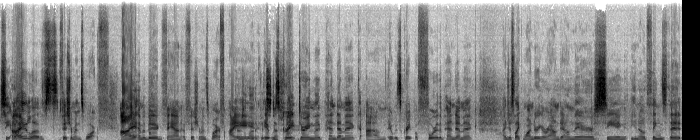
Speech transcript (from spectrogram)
See, I'm like, love Fisherman's Wharf. I am a big fan of Fisherman's Wharf. I lot of good it was great there. during the pandemic. Um, it was great before the pandemic. I just like wandering around down there, seeing you know things that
